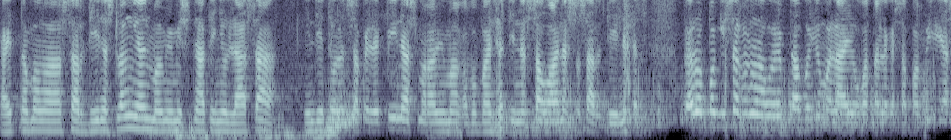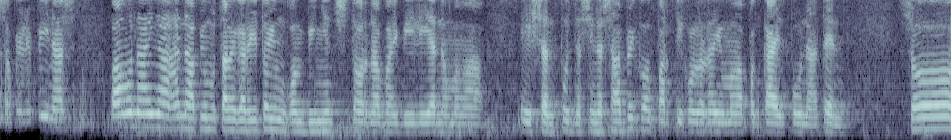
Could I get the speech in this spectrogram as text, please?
kahit na mga sardinas lang yan, mamimiss natin yung lasa. Hindi tulad sa Pilipinas, marami mga kababayan natin nasawa na sa sardinas. Pero pag isa kang OFW, malayo ka talaga sa pamilya sa Pilipinas, pangunahin nga hanapin mo talaga rito yung convenience store na may bilihan ng mga Asian food na sinasabi ko, particular na yung mga pagkain po natin. So,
